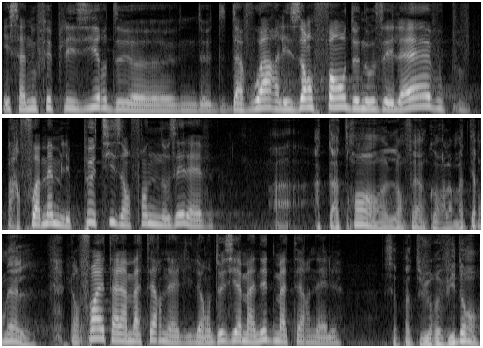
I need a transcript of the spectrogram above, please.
Et ça nous fait plaisir euh, de- d'avoir les enfants de nos élèves, ou parfois même les petits-enfants de nos élèves. À, à 4 ans, l'enfant est encore à la maternelle. L'enfant est à la maternelle, il est en deuxième année de maternelle. C'est pas toujours évident.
